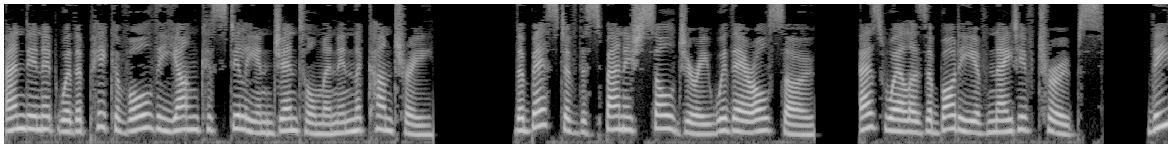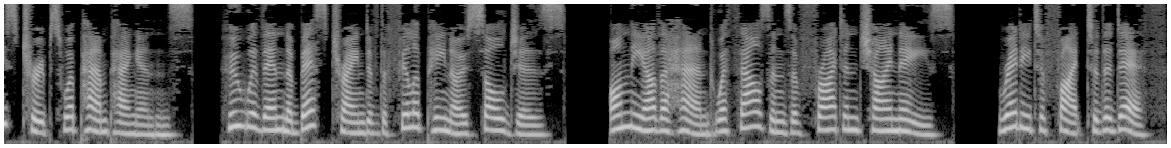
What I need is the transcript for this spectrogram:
And in it were the pick of all the young Castilian gentlemen in the country. The best of the Spanish soldiery were there also. as well as a body of native troops. These troops were Pampangans, who were then the best trained of the Filipino soldiers. On the other hand were thousands of frightened Chinese, ready to fight to the death.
